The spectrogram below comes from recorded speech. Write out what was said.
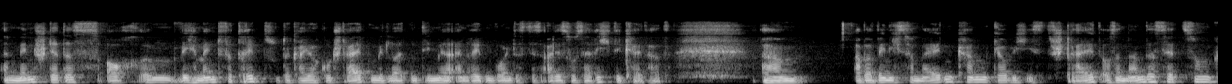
ein Mensch, der das auch ähm, vehement vertritt. Und da kann ich auch gut streiten mit Leuten, die mir einreden wollen, dass das alles so sehr Richtigkeit hat. Ähm, aber wenn ich es vermeiden kann, glaube ich, ist Streit, Auseinandersetzung,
